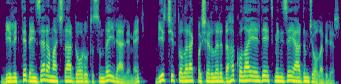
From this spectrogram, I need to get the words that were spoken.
Birlikte benzer amaçlar doğrultusunda ilerlemek, bir çift olarak başarıları daha kolay elde etmenize yardımcı olabilir.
